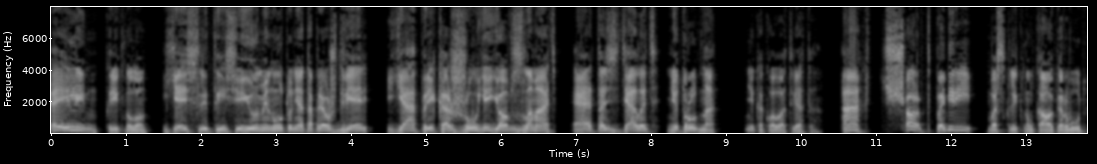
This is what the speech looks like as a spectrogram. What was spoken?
«Эйлин!» — крикнул он. «Если ты сию минуту не отопрешь дверь, я прикажу ее взломать. Это сделать нетрудно». Никакого ответа. «Ах, черт побери!» — воскликнул Каупервуд,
